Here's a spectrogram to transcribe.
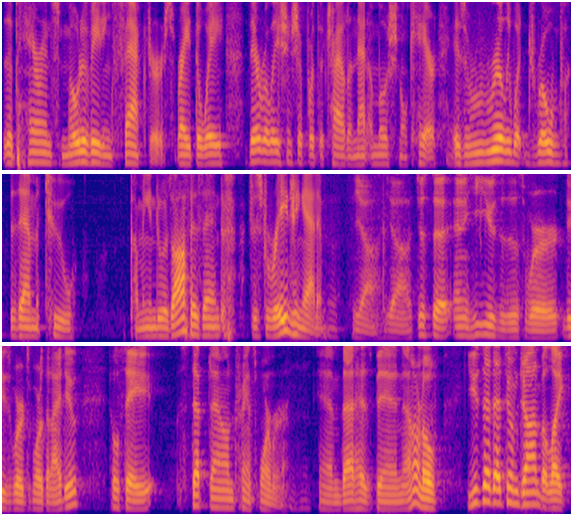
the parents' motivating factors, right, the way their relationship with their child and that emotional care mm-hmm. is really what drove them to coming into his office and just raging at him. Mm-hmm. Yeah, yeah. Just the and he uses this word these words more than I do. He'll say step down transformer. Mm-hmm. And that has been I don't know if you said that to him, John, but like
